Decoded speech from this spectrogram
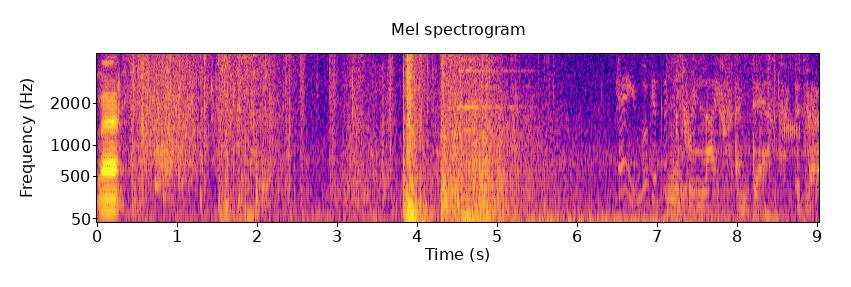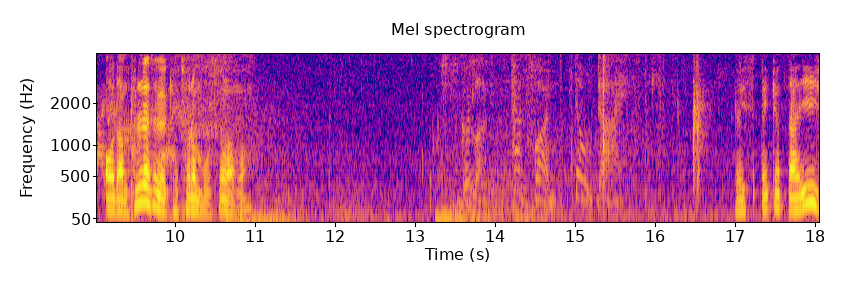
네. 어, 난 플랫을 개처럼 못 쏘나 봐. 레이스 뺏겼다, 이.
